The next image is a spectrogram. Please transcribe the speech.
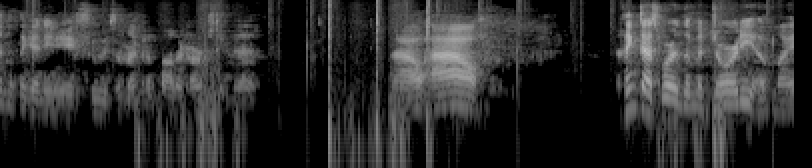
I don't think I need any food, so I'm not gonna bother harvesting that. Ow, ow. I think that's where the majority of my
